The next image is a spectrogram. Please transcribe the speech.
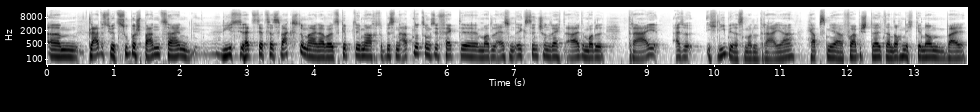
Ähm, klar, das wird super spannend sein. Wie setzt jetzt das Wachstum ein? Aber es gibt eben auch so ein bisschen Abnutzungseffekte. Model S und X sind schon recht alt. Model 3 also ich liebe das Model 3, ja. Ich habe es mir vorbestellt, dann doch nicht genommen, weil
